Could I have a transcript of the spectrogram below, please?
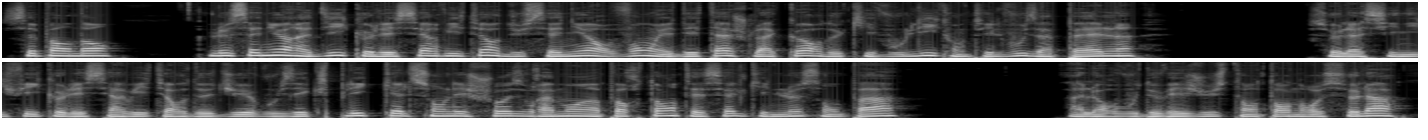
Cependant, le Seigneur a dit que les serviteurs du Seigneur vont et détachent la corde qui vous lie quand il vous appelle. Cela signifie que les serviteurs de Dieu vous expliquent quelles sont les choses vraiment importantes et celles qui ne le sont pas. Alors vous devez juste entendre cela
